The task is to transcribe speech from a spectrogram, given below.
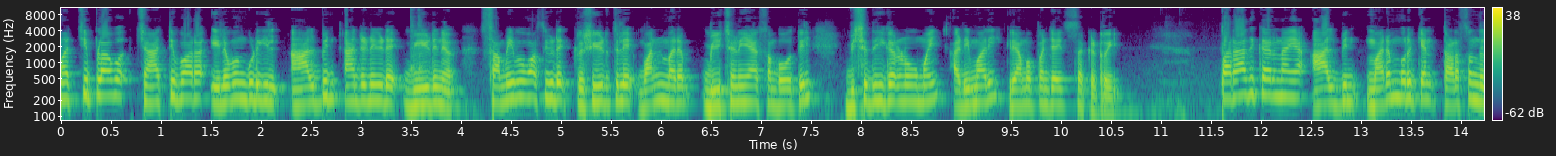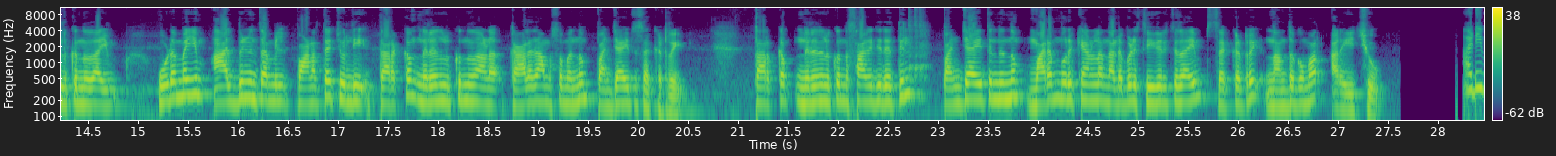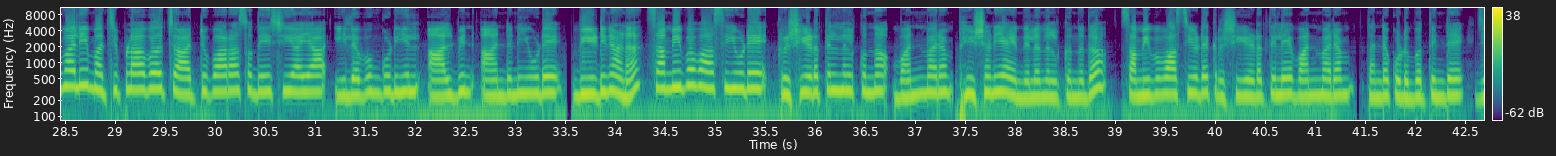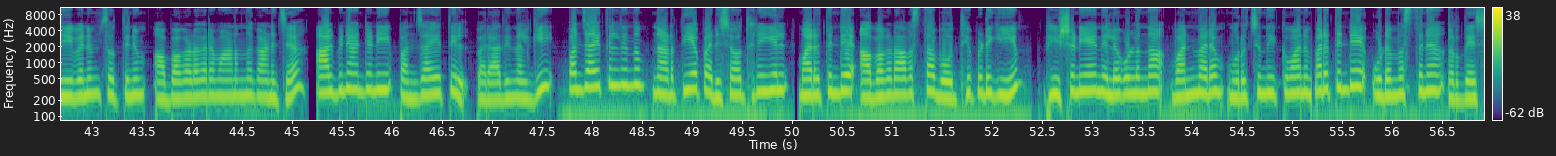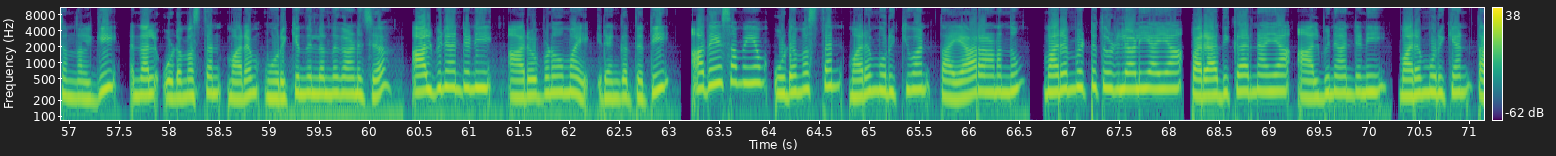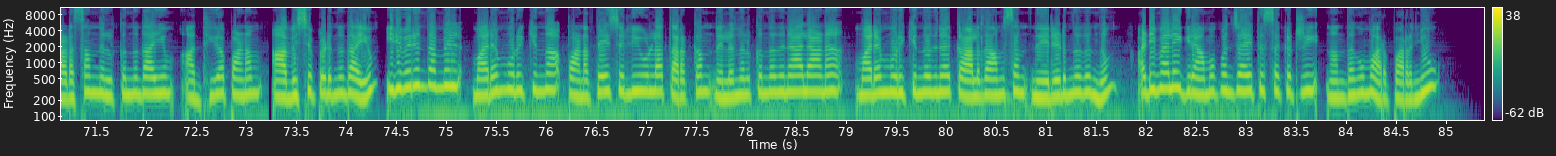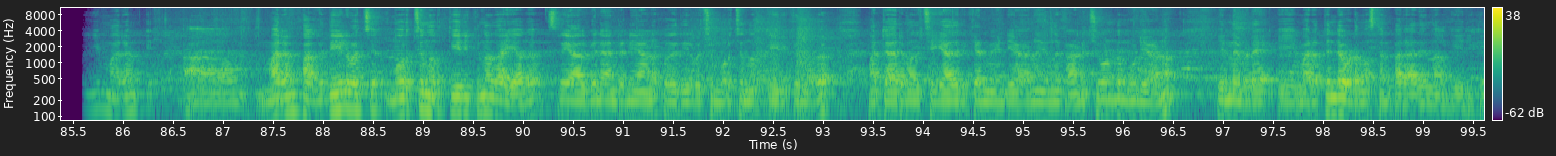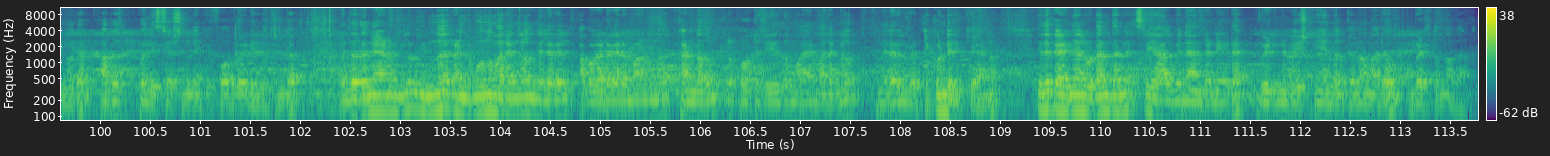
മച്ചിപ്ലാവ് ചാറ്റുപാറ ഇലവൻകുടിയിൽ ആൽബിൻ ആന്റണിയുടെ വീടിന് സമീപവാസിയുടെ കൃഷിയിടത്തിലെ വൻമരം ഭീഷണിയായ സംഭവത്തിൽ വിശദീകരണവുമായി അടിമാലി ഗ്രാമപഞ്ചായത്ത് സെക്രട്ടറി. പരാതിക്കാരനായ ആൽബിൻ മരം മുറിക്കാൻ തടസ്സം നിൽക്കുന്നതായും ഉടമയും ആൽബിനും തമ്മിൽ പണത്തെ ചൊല്ലി തർക്കം നിലനിൽക്കുന്നതാണ് കാലതാമസമെന്നും പഞ്ചായത്ത് സെക്രട്ടറി. തർക്കം നിലനിൽക്കുന്ന സാഹചര്യത്തിൽ പഞ്ചായത്തിൽ നിന്നും മരം മുറിക്കാനുള്ള നടപടി സ്വീകരിച്ചതായും സെക്രട്ടറി നന്ദകുമാർ അറിയിച്ചു. അടിമാലി മച്ചിപ്ലാവ് ചാറ്റുപാറ സ്വദേശിയായ ഇലവുംകുടിയിൽ ആൽബിൻ ആന്റണിയുടെ വീടിനാണ് സമീപവാസിയുടെ കൃഷിയിടത്തിൽ നിൽക്കുന്ന വൻമരം ഭീഷണിയായി നിലനിൽക്കുന്നത്. സമീപവാസിയുടെ കൃഷിയിടത്തിലെ വൻമരം തന്റെ കുടുംബത്തിന്റെ ജീവനും സ്വത്തിനും അപകടകരമാണെന്ന് കാണിച്ച് ആൽബിൻ ആന്റണി പഞ്ചായത്തിൽ പരാതി നൽകി. പഞ്ചായത്തിൽ നിന്നും നടത്തിയ പരിശോധനയിൽ മരത്തിന്റെ അപകടാവസ്ഥ ബോധ്യപ്പെടുകയും ഭീഷണിയായി നിലകൊള്ളുന്ന വൻമരം മുറിച്ചു നീക്കുവാനും മരത്തിന്റെ ഉടമസ്ഥന് നിർദ്ദേശം നൽകി. എന്നാൽ ഉടമസ്ഥൻ മരം മുറിക്കുന്നില്ലെന്ന് കാണിച്ച് ആൽബിൻ ആന്റണി ആരോപണവുമായി രംഗത്തെത്തി. അതേസമയം ഉടമസ്ഥൻ മരം മുറിക്കുവാൻ തയ്യാറാണെന്നും മരം വെട്ട് തൊഴിലാളിയായ പരാതിക്കാരനായ ആൽബിൻ ആന്റണി മരം മുറിക്കാൻ തടസ്സം നിൽക്കുന്നതായും അധിക പണം ആവശ്യപ്പെടുന്നതായും ഇരുവരും തമ്മിൽ മരം മുറിക്കുന്ന പണത്തെ ചൊല്ലിയുള്ള തർക്കം നിലനിൽക്കുന്നതിനാലാണ് മരം മുറിക്കുന്നതിന് കാലതാമസം നേരിടുന്നതെന്നും അടിമാലി ഗ്രാമപഞ്ചായത്ത് സെക്രട്ടറി നന്ദകുമാർ പറഞ്ഞു. ഈ മരം മരം പകുതിയിൽ വെച്ച് മുറിച്ച് നിർത്തിയിരിക്കുന്നതായി അത് ശ്രീ ആൽബിൻ ആന്റണിയാണ് പകുതിയിൽ വെച്ച് മുറിച്ച് നിർത്തിയിരിക്കുന്നത്. മറ്റാരും അത് ചെയ്യാതിരിക്കാൻ വേണ്ടിയാണ് എന്ന് കാണിച്ചുകൊണ്ടും കൂടിയാണ് ഇന്നിവിടെ ഈ മരത്തിന്റെ ഉടമസ്ഥൻ പരാതി നൽകിയിരിക്കുന്നത്. അത് പോലീസ് സ്റ്റേഷനിലേക്ക് ഫോർവേഡ് ചെയ്തിട്ടുണ്ട്. എന്ത് തന്നെയാണെങ്കിലും ഇന്ന് രണ്ട് മൂന്ന് മരങ്ങൾ നിലവിൽ അപകടകരമാണെന്ന് കണ്ടതും റിപ്പോർട്ട് ചെയ്തതുമായ മരങ്ങൾ നിലവിൽ വെട്ടിക്കൊണ്ടിരിക്കുകയാണ്. ഇത് കഴിഞ്ഞാൽ ഉടൻ തന്നെ ശ്രീ ആൽബിൻ ആന്റണിയുടെ വീടിന് ഭീഷണിയായി നിൽക്കുന്ന മരവും വെട്ടുന്നതാണ്.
